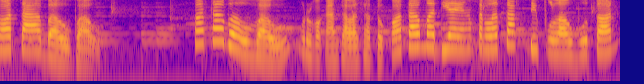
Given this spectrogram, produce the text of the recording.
kota Bau-Bau. Kota Bau-Bau merupakan salah satu kota media yang terletak di Pulau Buton,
